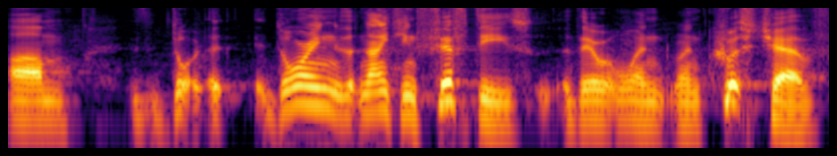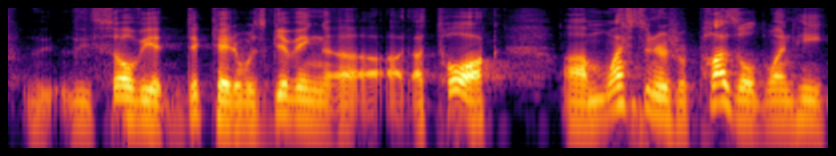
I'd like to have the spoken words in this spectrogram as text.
um, during the 1950s, there, when, when Khrushchev, the Soviet dictator, was giving a, a talk, um, Westerners were puzzled when he,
